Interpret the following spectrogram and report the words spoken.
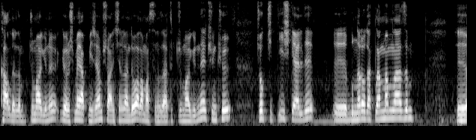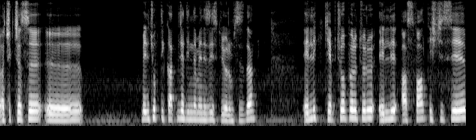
kaldırdım. Cuma günü görüşme yapmayacağım. Şu an için randevu alamazsınız artık Cuma gününe. Çünkü çok ciddi iş geldi. Ee, bunlara odaklanmam lazım. Ee, açıkçası e, beni çok dikkatlice dinlemenizi istiyorum sizden. 50 kepçe operatörü, 50 asfalt işçisi,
